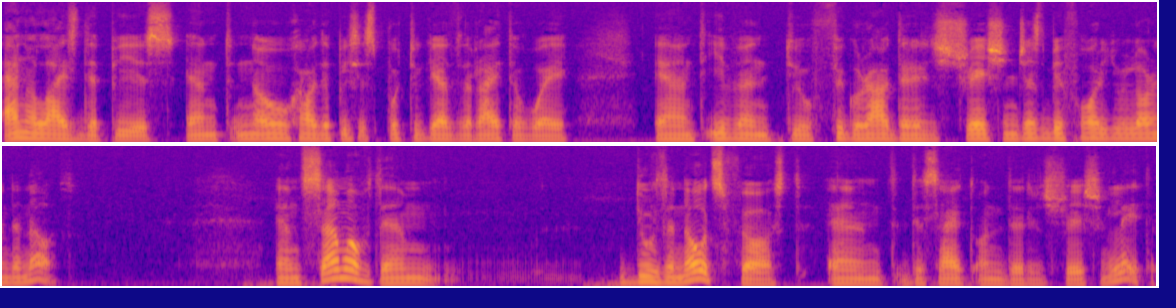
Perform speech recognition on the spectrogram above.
analyze the piece and know how the piece is put together right away, and even to figure out the registration just before you learn the notes. And some of them do the notes first and decide on the registration later.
